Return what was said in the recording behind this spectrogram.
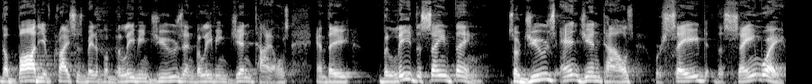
the body of Christ is made up of believing Jews and believing Gentiles, and they believe the same thing. So Jews and Gentiles were saved the same way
